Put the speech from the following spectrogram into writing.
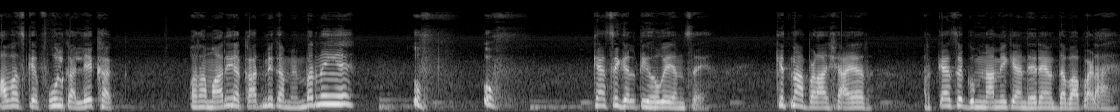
अवस के फूल का लेखक और हमारी अकादमी का मेंबर नहीं है? उफ उफ, कैसी गलती हो गई हमसे? कितना बड़ा शायर और कैसे गुमनामी के अंधेरे में दबा पड़ा है?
